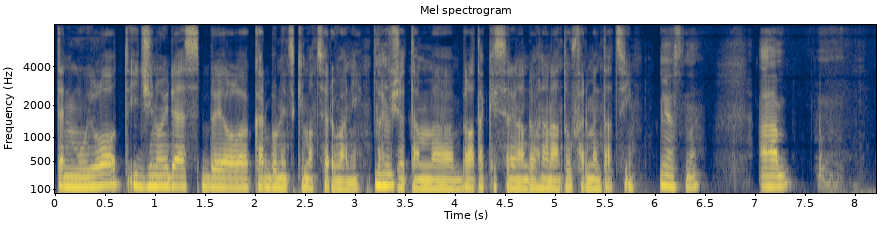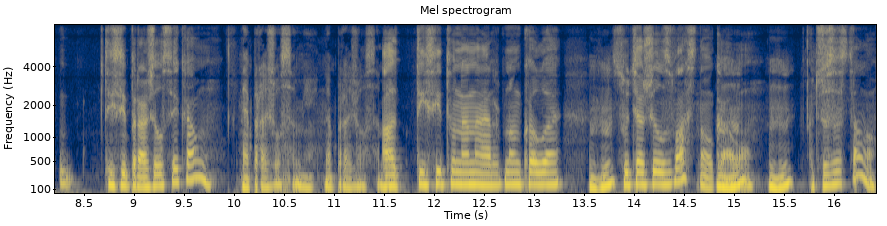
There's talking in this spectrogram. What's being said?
Ten můj lot Iginoides byl karbonicky macerovaný, Mhm. takže tam eh, byla ta kyselina dohnaná tou fermentací. Jasné. A ty si pražil si kávu? Nepražil jsem ji, nepražil jsem. Ale ty si tu na národnom kole Mhm. súťažil s vlastnou kávou. Mhm. A čo sa stalo?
